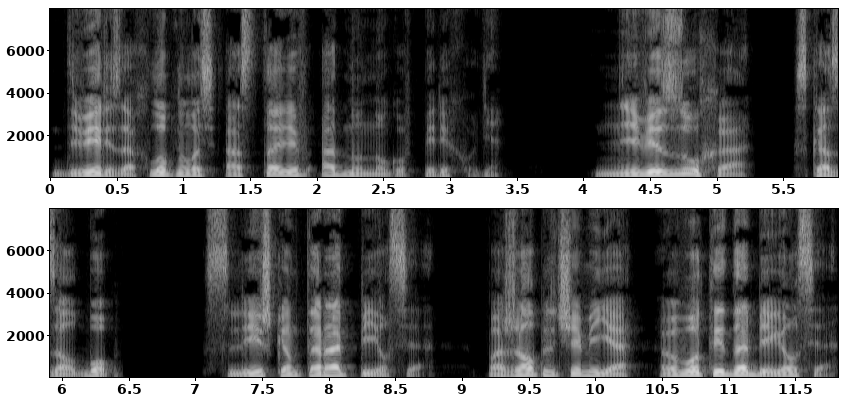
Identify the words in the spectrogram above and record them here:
Дверь захлопнулась, оставив одну ногу в переходе. «Невезуха!» — сказал Боб. «Слишком торопился». Пожал плечами я, вот и добегался.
